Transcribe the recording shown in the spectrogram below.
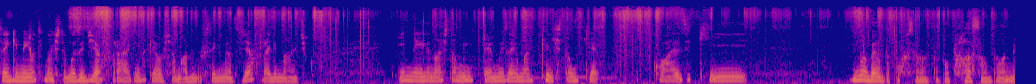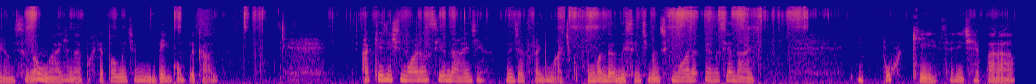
segmento, nós temos o diafragma, que é o chamado segmento diafragmático. E nele nós também temos aí uma questão que é quase que 90% da população, pelo menos, se não mais, né? Porque atualmente é bem complicado. Aqui a gente mora a ansiedade no diafragmático. Um dos sentimentos que mora é a ansiedade. E quê? Se a gente reparar,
